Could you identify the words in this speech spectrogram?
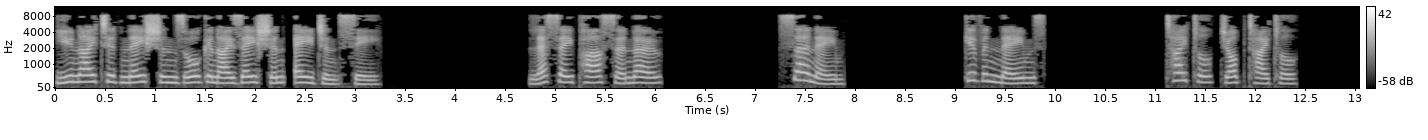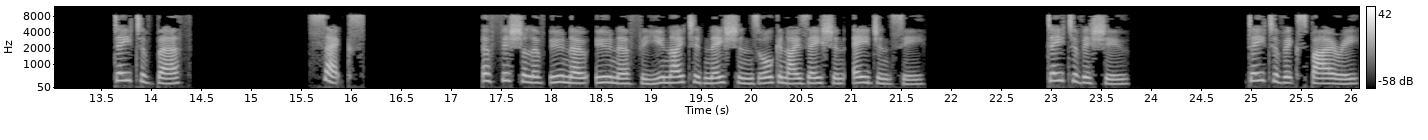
United Nations Organization, Agency. Laissez-passer no. Surname. Given names. Title job title. Date of birth. Sex. Official of UNO, UNA for United Nations Organization, Agency. Date of issue Date of expiry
